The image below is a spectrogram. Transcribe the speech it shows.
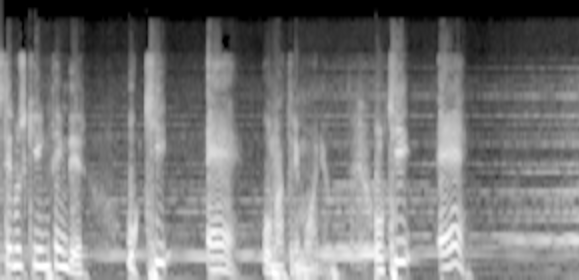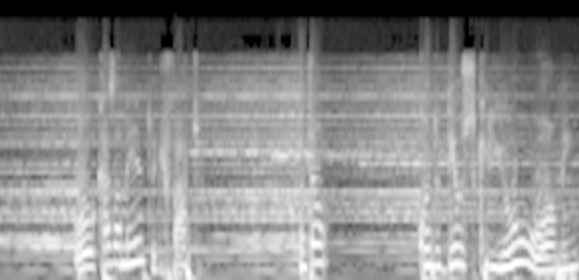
temos que entender o que é o matrimônio, o que é o casamento, de fato. Então, quando Deus criou o homem,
